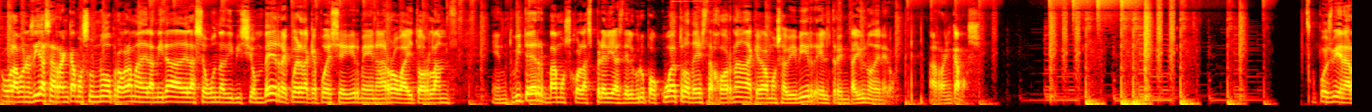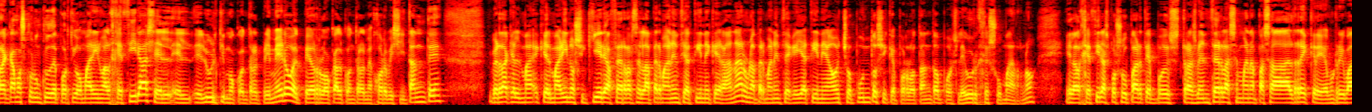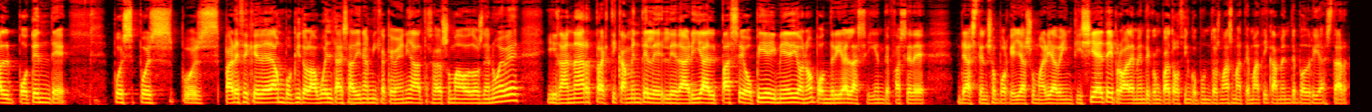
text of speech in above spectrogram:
Hola, buenos días. Arrancamos un nuevo programa de la mirada de la segunda división B. Recuerda que puedes seguirme en arroba Lanz en Twitter. Vamos con las previas del grupo 4 de esta jornada que vamos a vivir el 31 de enero. Arrancamos. Pues bien, arrancamos con un Club Deportivo Marino Algeciras, el, último contra el primero, el peor local contra el mejor visitante. Es verdad que el, que el, Marino si quiere aferrarse a la permanencia tiene que ganar, una permanencia que ya tiene a 8 puntos y que por lo tanto pues le urge sumar, ¿no? El Algeciras por su parte pues tras vencer la semana pasada al Recre, un rival potente pues, pues, pues parece que le da un poquito la vuelta a esa dinámica que venía tras haber sumado 2 de 9 y ganar prácticamente le, daría el pase o pie y medio, ¿no? Pondría en la siguiente fase de, de ascenso porque ya sumaría 27 y probablemente con 4 o 5 puntos más matemáticamente podría estar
